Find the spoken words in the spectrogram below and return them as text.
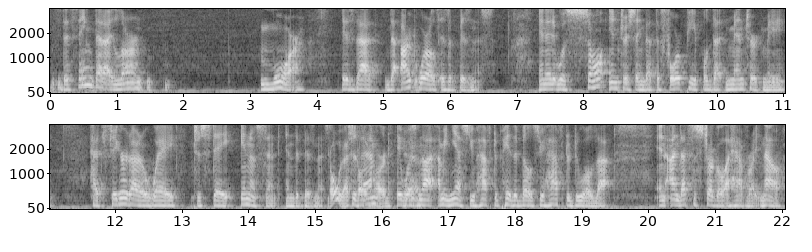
the thing that I learned more is that the art world is a business. And it was so interesting that the four people that mentored me had figured out a way to stay innocent in the business. Oh, that's to them, hard. It was not. I mean, yes, you have to pay the bills. You have to do all that, and and that's the struggle I have right now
